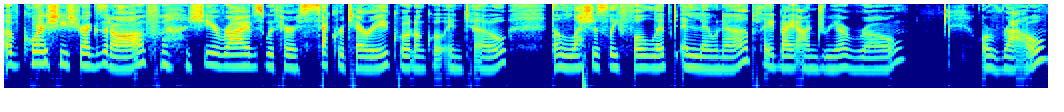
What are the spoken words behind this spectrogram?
Of course, she shrugs it off. She arrives with her secretary, quote unquote, in tow, the lusciously full lipped Ilona, played by Andrea Rowe, or Rao.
